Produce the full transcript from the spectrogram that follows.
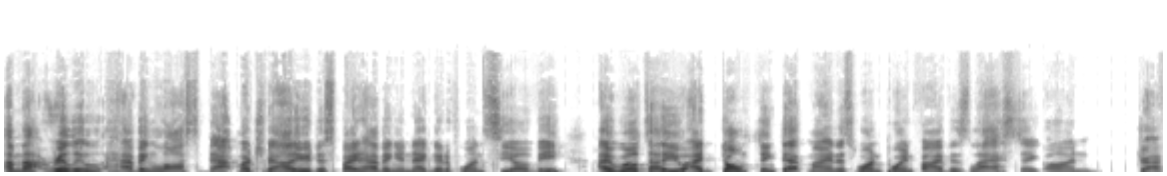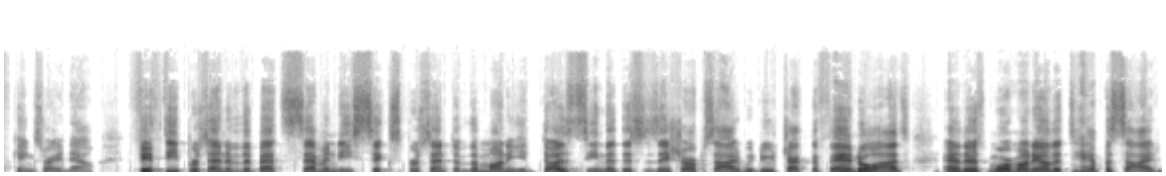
I'm not really having lost that much value despite having a negative one CLV. I will tell you, I don't think that minus 1.5 is lasting on DraftKings right now. 50% of the bets, 76% of the money. It does seem that this is a sharp side. We do check the FanDuel odds, and there's more money on the Tampa side,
